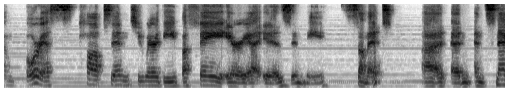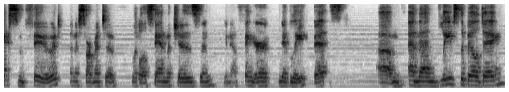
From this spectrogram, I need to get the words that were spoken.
Um, Boris pops into where the buffet area is in the summit uh, and, and snags some food, an assortment of little sandwiches and, you know, finger nibbly bits, um, and then leaves the building.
